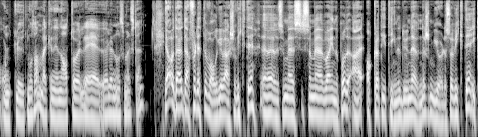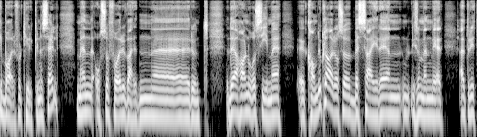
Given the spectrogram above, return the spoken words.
ordentlig ut mot ham, verken i Nato eller EU eller noe som helst sted. Ja, og det er jo derfor dette valget er så viktig, eh, som jeg, som jeg, var inne på. Det er akkurat de tingene du nevner som gjør det så viktig, ikke bare for tyrkerne selv, men også for verden eh, rundt. Det har noe å si med eh, kan du klare å beseire en, liksom en, mer autoritær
